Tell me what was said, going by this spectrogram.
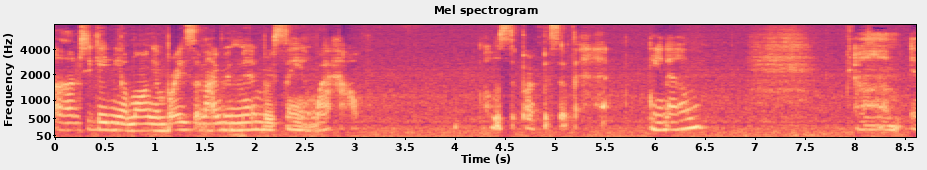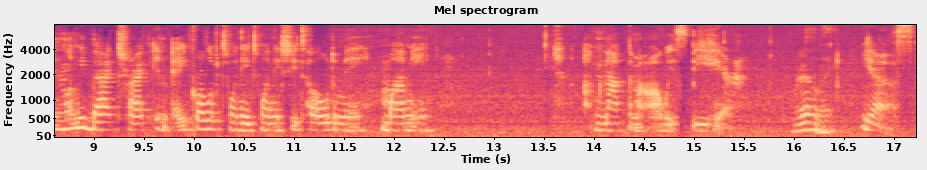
um, she gave me a long embrace. And I remember saying, wow, what was the purpose of that? You know? Um, and let me backtrack. In April of 2020, she told me, Mommy, I'm not going to always be here. Really? Yes.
